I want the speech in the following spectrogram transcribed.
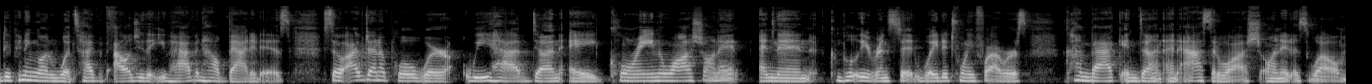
depending on what type of algae that you have and how bad it is. So I've done a pool where we have done a chlorine wash on it and then completely rinsed it, waited 24 hours, come back and done an acid wash on it as well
